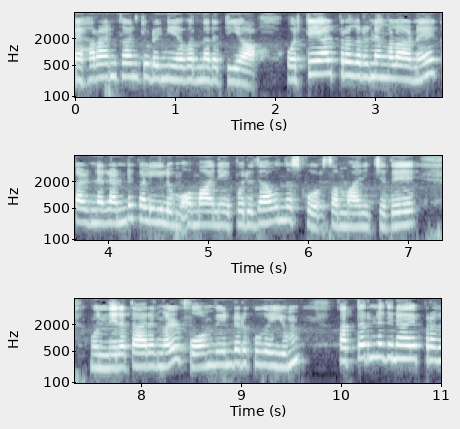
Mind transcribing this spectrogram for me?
മെഹ്റാൻ ഖാൻ തുടങ്ങിയവർ നടത്തിയ ഒറ്റയാൾ പ്രകടനങ്ങളാണ് കഴിഞ്ഞ രണ്ട് കളിയിലും ഒമാനെ പൊരുതാവുന്ന സ്കോർ സമ്മാനിച്ചത്. മുൻനിര താരങ്ങൾ ഫോം വീണ്ടെടുക്കുകയും ഖത്തറിനെതിരായ പ്രക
